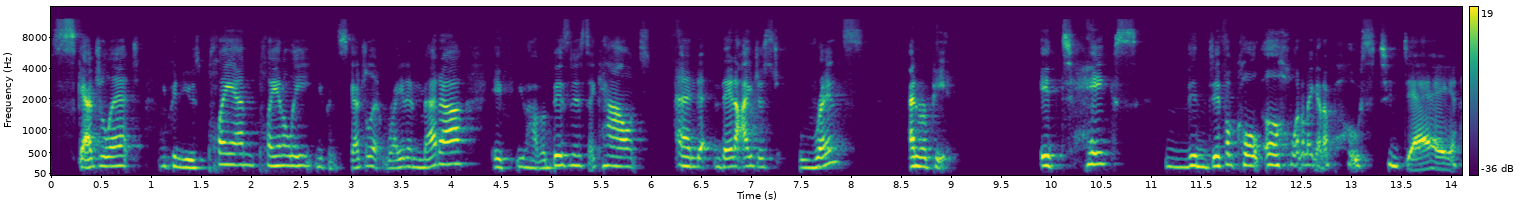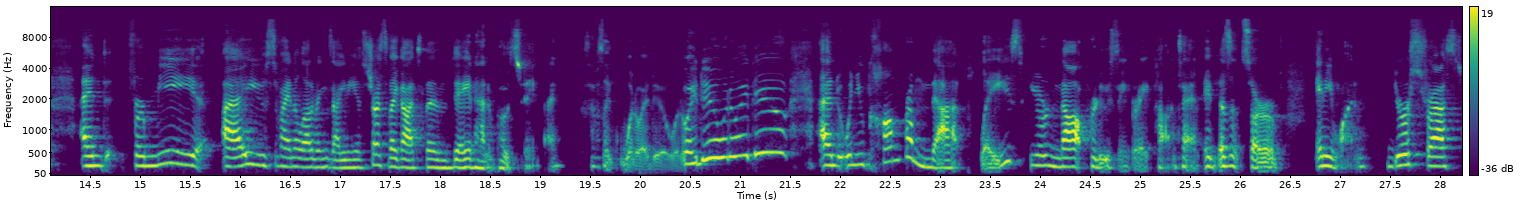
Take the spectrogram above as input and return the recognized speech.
schedule it. You can use Plan, Planoly. You can schedule it right in Meta if you have a business account. And then I just rinse and repeat. It takes the difficult, oh, what am I going to post today? And for me, I used to find a lot of anxiety and stress if I got to the end of the day and hadn't posted anything. Because I was like, what do I do? What do I do? What do I do? And when you come from that place, you're not producing great content. It doesn't serve anyone. You're stressed.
